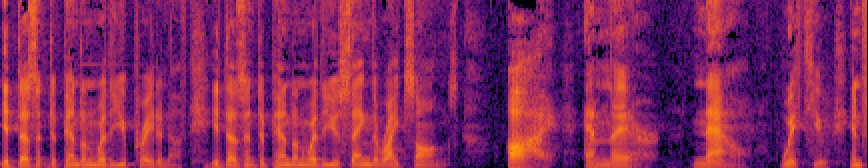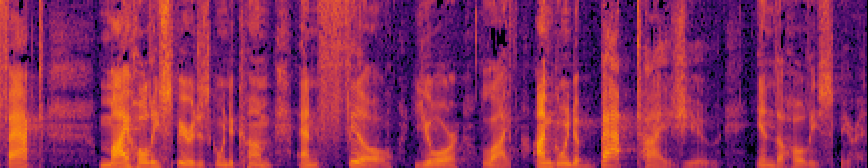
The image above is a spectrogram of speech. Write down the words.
It doesn't depend on whether you prayed enough. It doesn't depend on whether you sang the right songs. I am there now with you. In fact, my Holy Spirit is going to come and fill your life. I'm going to baptize you in the Holy Spirit,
